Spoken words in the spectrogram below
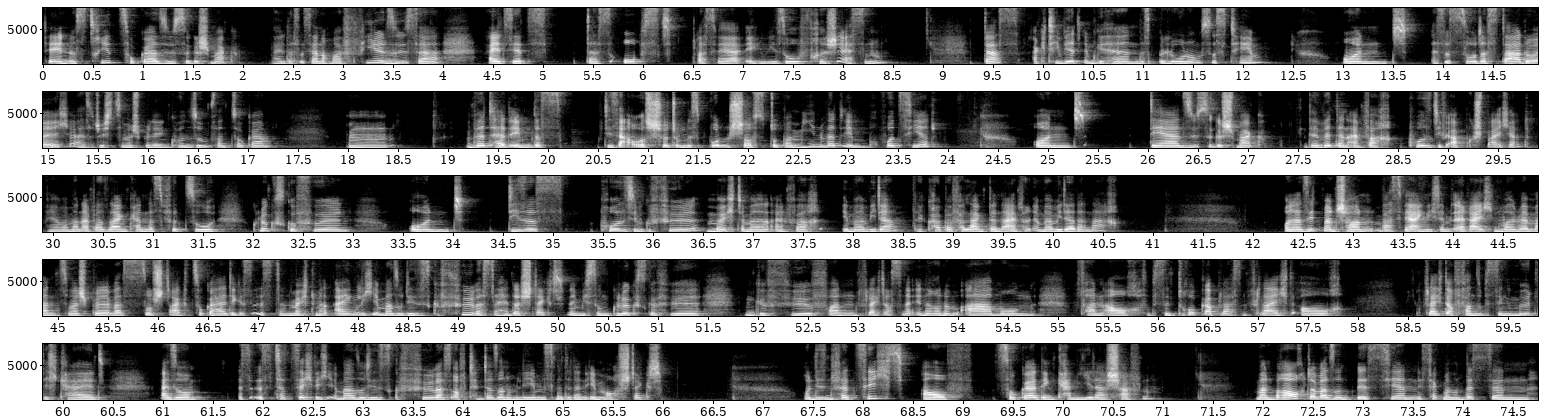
der Industriezucker süße Geschmack, weil das ist ja nochmal viel süßer als jetzt das Obst, was wir irgendwie so frisch essen. Das aktiviert im Gehirn das Belohnungssystem und es ist so, dass dadurch, also durch zum Beispiel den Konsum von Zucker, mm, wird halt eben das, diese Ausschüttung des Botenstoffs Dopamin wird eben provoziert. Und der süße Geschmack, der wird dann einfach positiv abgespeichert. Ja, weil man einfach sagen kann, das führt zu Glücksgefühlen und dieses positive Gefühl möchte man einfach immer wieder. Der Körper verlangt dann einfach immer wieder danach. Und da sieht man schon, was wir eigentlich damit erreichen wollen. Wenn man zum Beispiel was so stark zuckerhaltiges isst, dann möchte man eigentlich immer so dieses Gefühl, was dahinter steckt, nämlich so ein Glücksgefühl, ein Gefühl von vielleicht auch so einer inneren Umarmung, von auch so ein bisschen Druck ablassen, vielleicht auch, vielleicht auch von so ein bisschen Gemütlichkeit. Also es ist tatsächlich immer so dieses Gefühl, was oft hinter so einem Lebensmittel dann eben auch steckt. Und diesen Verzicht auf Zucker, den kann jeder schaffen. Man braucht aber so ein bisschen, ich sag mal so ein bisschen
